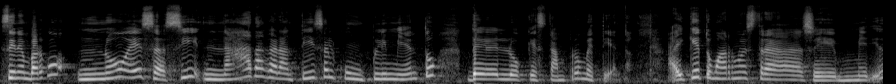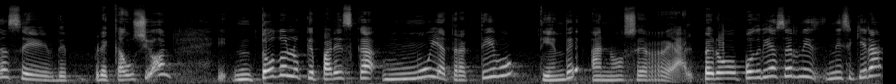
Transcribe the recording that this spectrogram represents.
Sin embargo, no es así. Nada garantiza el cumplimiento de lo que están prometiendo. Hay que tomar nuestras eh, medidas de precaución. Todo lo que parezca muy atractivo tiende a no ser real, pero podría ser ni, siquiera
